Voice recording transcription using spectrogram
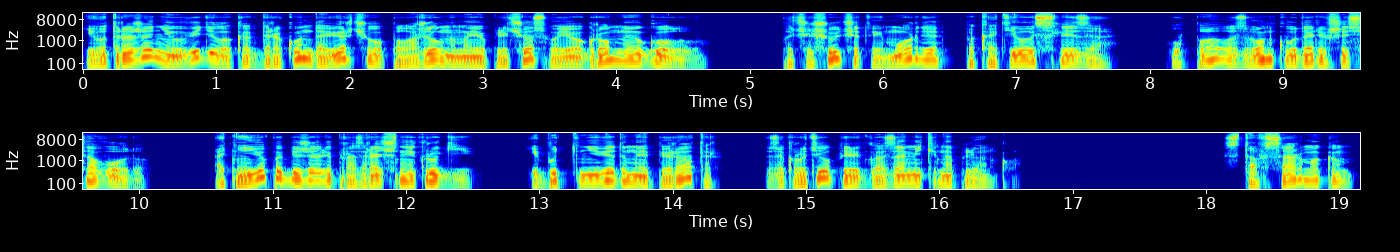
И в отражении увидела, как дракон доверчиво положил на мое плечо свою огромную голову. По чешуйчатой морде покатилась слеза. Упала, звонко ударившись о воду. От нее побежали прозрачные круги, и будто неведомый оператор закрутил перед глазами кинопленку. Став сармаком,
